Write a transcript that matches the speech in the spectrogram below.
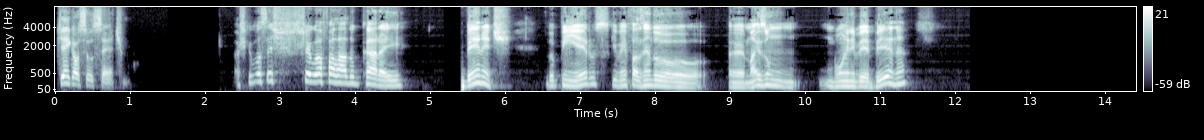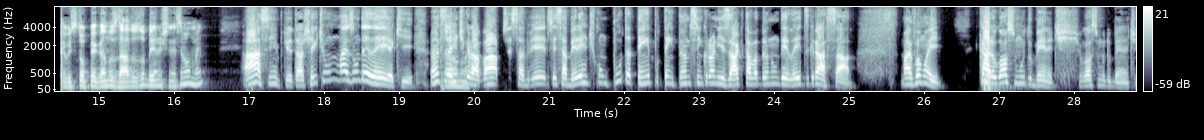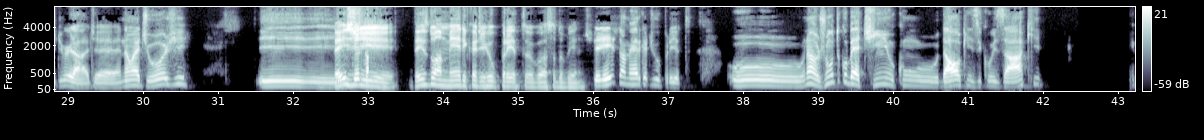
Quem que é o seu sétimo? Acho que você chegou a falar do cara aí. Bennett do Pinheiros, que vem fazendo é, mais um, um bom NBB, né? Eu estou pegando os dados do Bennett nesse momento. Ah, sim, porque eu achei que tinha um, mais um delay aqui. Antes não, da gente não. gravar, pra vocês, saber, vocês saberem, a gente com um puta tempo tentando sincronizar, que tava dando um delay desgraçado. Mas vamos aí. Cara, eu gosto muito do Bennett. Eu gosto muito do Bennett, de verdade. É, não é de hoje. E. Desde, desde o América de Rio Preto eu gosto do Bennett. Desde o América de Rio Preto. O... Não, junto com o Betinho, com o Dawkins e com o Isaac,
